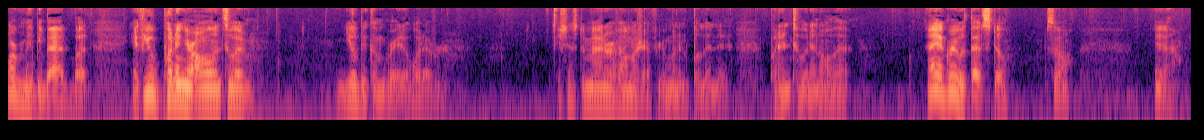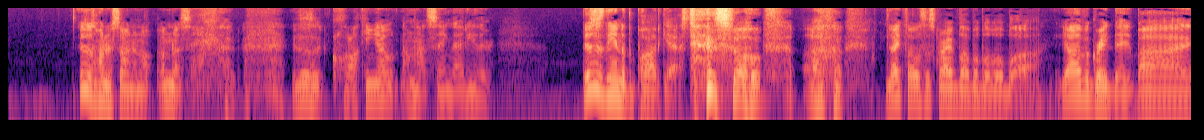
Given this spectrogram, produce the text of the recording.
or maybe bad. But if you putting your all into it, you'll become great at whatever. It's just a matter of how much effort you're willing to put into it, put into it, and all that. I agree with that still. So, yeah. This is Hunter signing off. I'm not saying that. This is clocking out. I'm not saying that either. This is the end of the podcast. so, uh, like, follow, subscribe, blah, blah, blah, blah, blah. Y'all have a great day. Bye.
